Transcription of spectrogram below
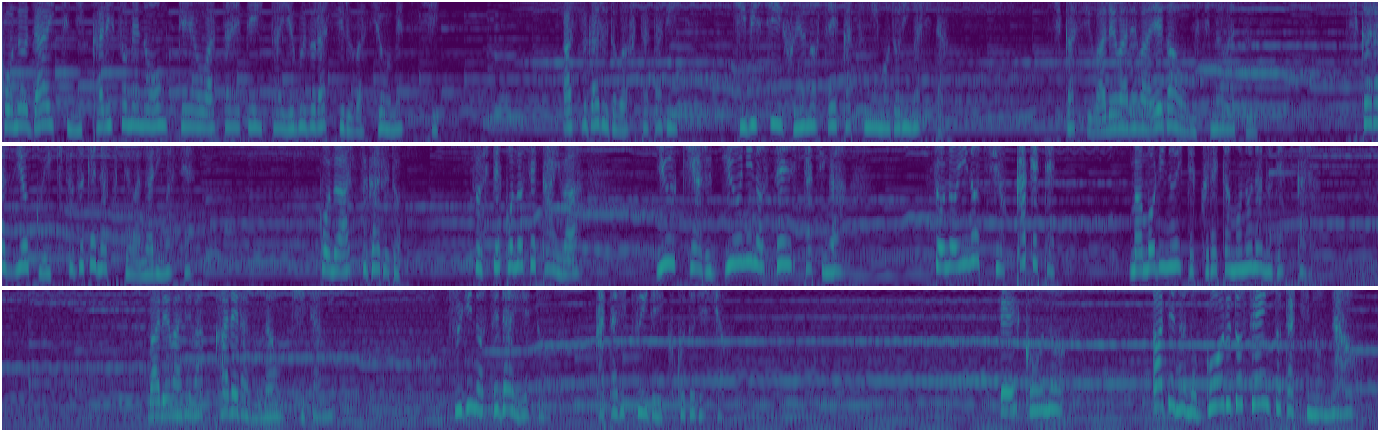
この大地に仮初めの恩恵を与えていたユグドラシルは消滅しアスガルドは再び厳しい冬の生活に戻りました。しかし我々は笑顔を失わず力強く生き続けなくてはなりません。このアスガルドそしてこの世界は勇気ある12の戦士たちがその命を懸けて守り抜いてくれたものなのですから。我々は彼らの名を刻み次の世代へと語り継いでいくことでしょう。栄光のアテナのゴールドセイントたちの名を。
